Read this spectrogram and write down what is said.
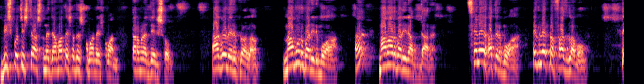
বিশ পঁচিশটা আসনে জামাতের সাথে সমানে সমান, তার মানে দেড়শো। পাগলের প্রলাপ, মামুর বাড়ির মোয়া হ্যাঁ? মামার বাড়ির আবদার, ছেলের হাতের মোয়া, এগুলো একটা ফাজলামো। তো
